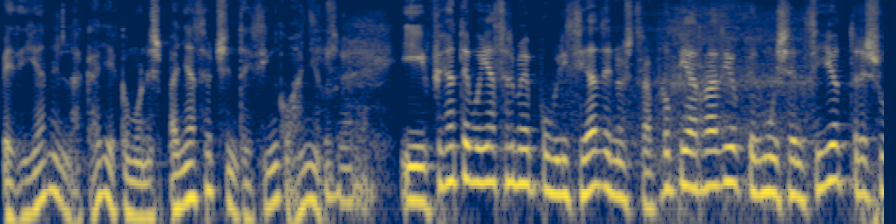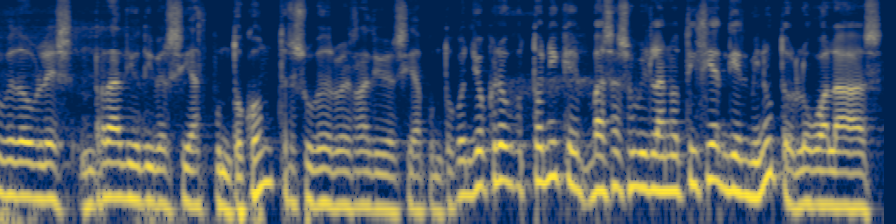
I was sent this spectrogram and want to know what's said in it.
pedían en la calle, como en España hace 85 años. y fíjate, voy a hacerme publicidad de nuestra propia radio, que es muy sencillo, www.radiodiversidad.com, www.radiodiversidad.com. Yo creo, Tony, que vas a subir la noticia en 10 minutos, luego a las,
